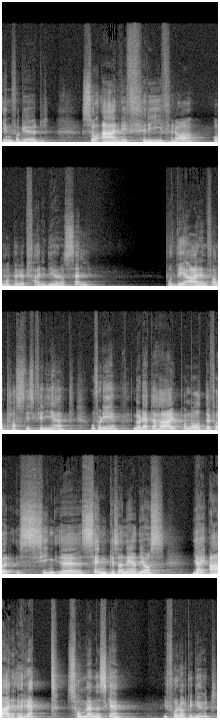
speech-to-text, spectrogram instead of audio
innenfor Gud, så er vi fri fra å måtte rettferdiggjøre oss selv. Og det er en fantastisk frihet. Og fordi når dette her på en måte får eh, senke seg ned i oss Jeg er rett som menneske i forhold til Gud.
